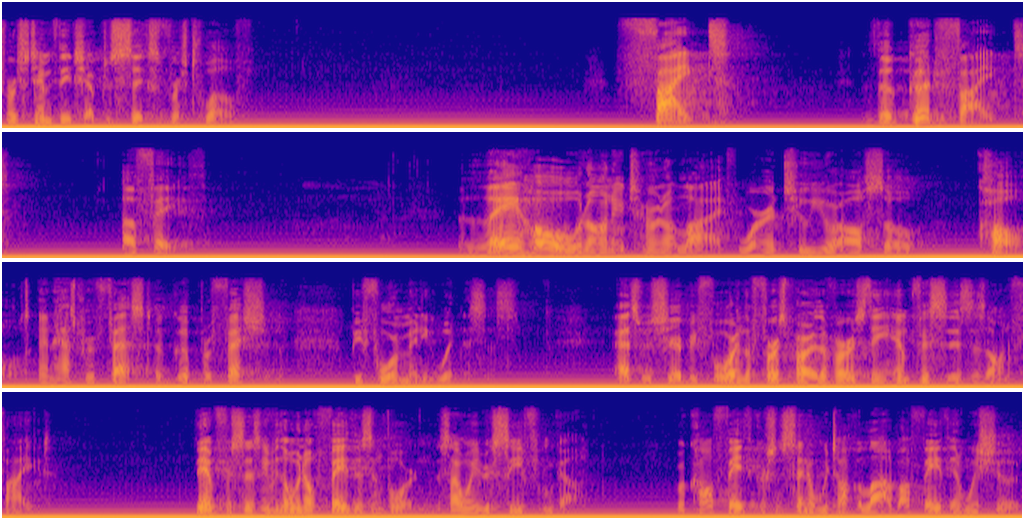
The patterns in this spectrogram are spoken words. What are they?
1 Timothy chapter 6 verse 12. Fight the good fight of faith. Lay hold on eternal life, whereunto you are also called and has professed a good profession before many witnesses. As we shared before in the first part of the verse, the emphasis is on fight. The emphasis, even though we know faith is important, it's how we receive from God. We're called Faith Christian Center. We talk a lot about faith, and we should.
